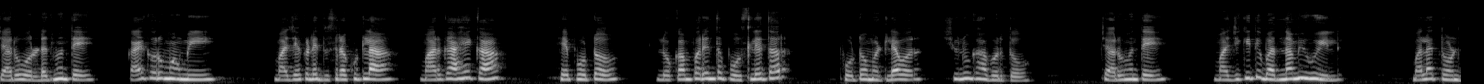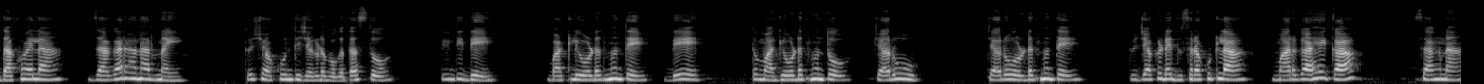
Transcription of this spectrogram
चारू ओरडत म्हणते काय करू मग मी? माझ्याकडे दुसरा कुठला मार्ग आहे का? हे फोटो लोकांपर्यंत पोचले तर फोटो म्हटल्यावर शिनू घाबरतो. चारू म्हणते माझी किती बदनामी होईल. मला तोंड दाखवायला जागा राहणार नाही. तो शॉकून तिच्याकडे बघत असतो. ती ती दे. बाटली ओढत म्हणते दे. तो मागे ओढत म्हणतो चारू. चारू ओरडत म्हणते तुझ्याकडे दुसरा कुठला मार्ग आहे का? सांग ना.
